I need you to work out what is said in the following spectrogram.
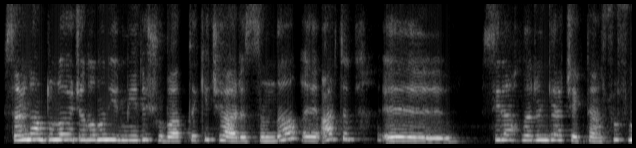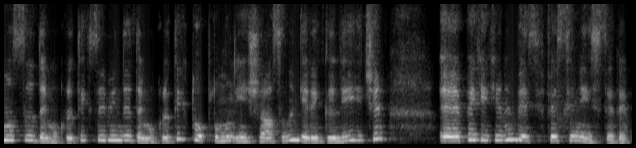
Sayın Abdullah Öcalan'ın 27 Şubat'taki çağrısında e, artık e, silahların gerçekten susması, demokratik zeminde demokratik toplumun inşasının gerekliliği için e, PKK'nın vazifesini istedi.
